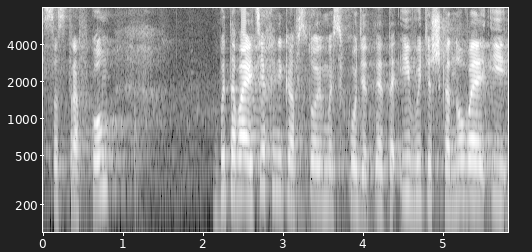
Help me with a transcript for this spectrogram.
с островком. Бытовая техника в стоимость входит. Это и вытяжка новая, и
